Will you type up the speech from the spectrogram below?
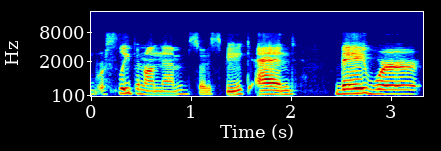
were sleeping on them, so to speak, and they were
